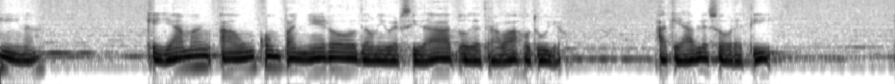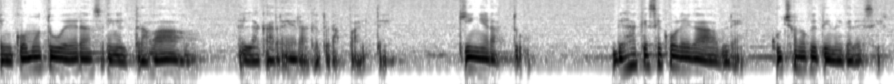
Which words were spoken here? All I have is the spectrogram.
Imagina que llaman a un compañero de universidad o de trabajo tuyo a que hable sobre ti, en cómo tú eras en el trabajo, en la carrera que tú eras parte. ¿Quién eras tú? Deja que ese colega hable, escucha lo que tiene que decir.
